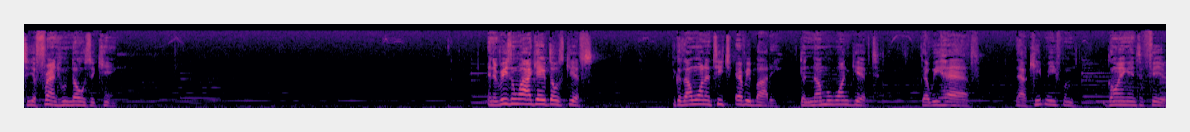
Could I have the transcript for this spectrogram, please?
to your friend who knows the king. And the reason why I gave those gifts, because I want to teach everybody the number one gift that we have that will keep me from going into fear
